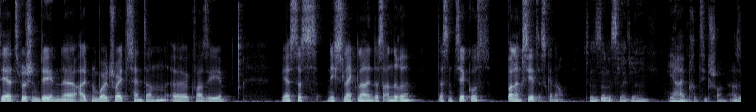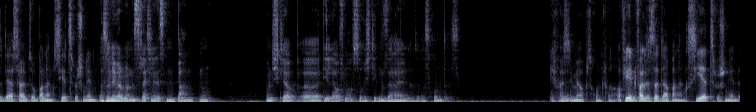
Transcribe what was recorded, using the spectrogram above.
der zwischen den äh, alten World Trade Centern äh, quasi, wie heißt das, nicht Slackline, das andere, das im Zirkus, balanciert ist, genau. Das ist so eine Slackline. Ja, im Prinzip schon. Also der ist halt so balanciert zwischen den, Achso, nee, warte mal, eine Slackline ist ein Band, ne? Und ich glaube, äh, die laufen auf so richtigen Seilen, also was rund ist. Ich weiß Oder? nicht mehr, ob es rund war. Auf jeden Fall ist er da balanciert zwischen den äh,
